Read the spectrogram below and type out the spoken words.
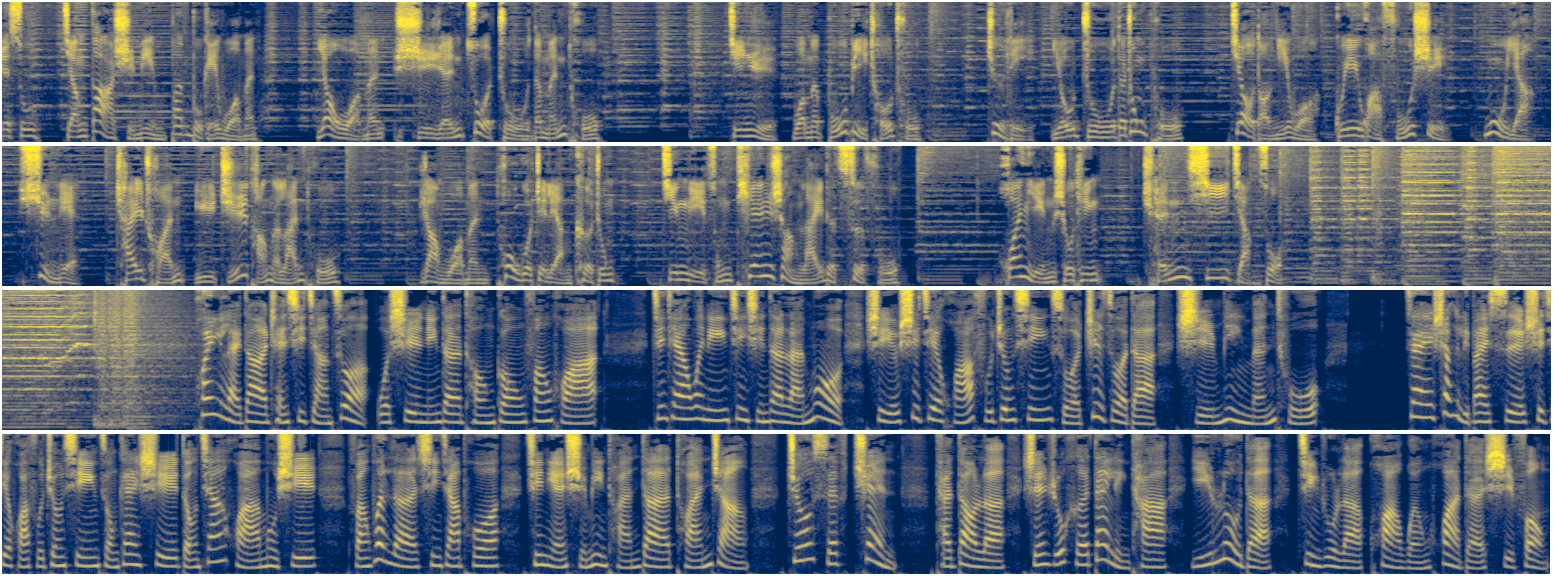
耶稣将大使命颁布给我们，要我们使人做主的门徒。今日我们不必踌躇，这里有主的中仆，教导你我规划服饰、牧养、训练、拆船与直堂的蓝图，让我们透过这两刻钟，经历从天上来的赐福。欢迎收听晨曦讲座。欢迎来到晨曦讲座，我是您的童工芳华。今天要为您进行的栏目是由世界华服中心所制作的《使命门徒》。在上个礼拜四，世界华服中心总干事董家华牧师访问了新加坡青年使命团的团长。Joseph Chen 谈到了神如何带领他一路的进入了跨文化的侍奉。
